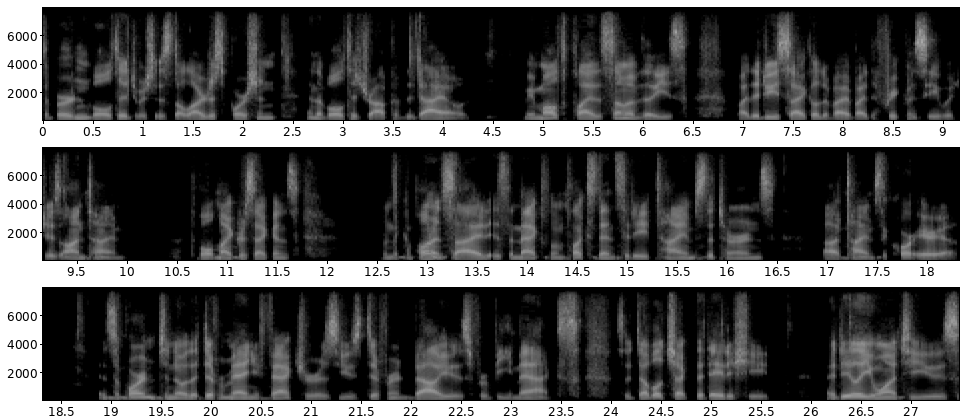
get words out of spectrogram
the burden voltage, which is the largest portion, and the voltage drop of the diode. We multiply the sum of these by the duty cycle divided by the frequency, which is on time. The volt microseconds from the component side is the maximum flux density times the turns uh, times the core area. It's important to know that different manufacturers use different values for Bmax. So double check the data sheet. Ideally, you want to use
